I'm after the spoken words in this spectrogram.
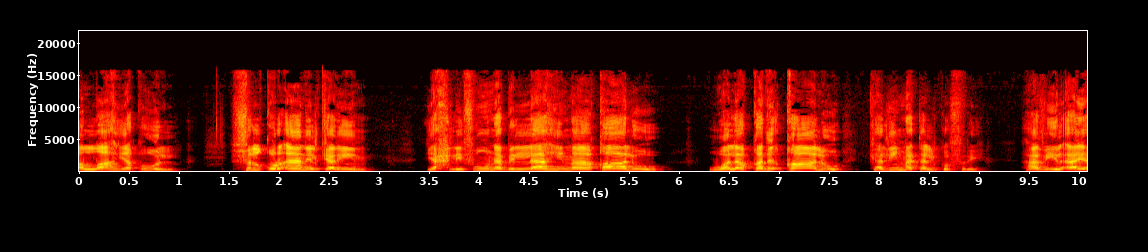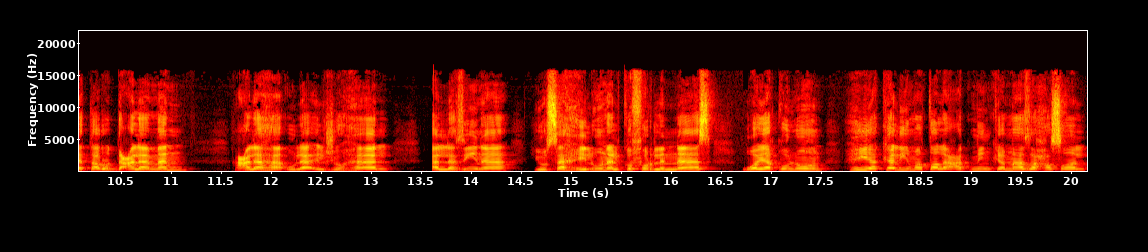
الله يقول في القرآن الكريم يحلفون بالله ما قالوا ولقد قالوا كلمة الكفر. هذه الآية ترد على من؟ على هؤلاء الجهال الذين يسهلون الكفر للناس ويقولون هي كلمة طلعت منك ماذا حصل؟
